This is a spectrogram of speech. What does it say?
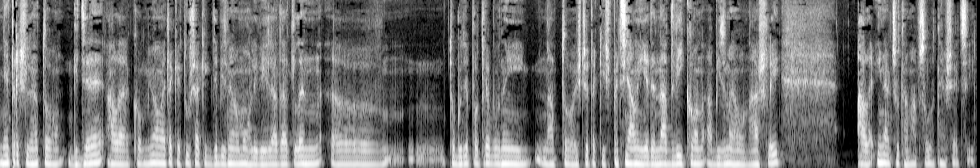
neprišli na to, kde, ale ako my máme také tušaky, kde by sme ho mohli vyhľadať, len uh, to bude potrebný na to ešte taký špeciálny jeden nadvýkon, aby sme ho našli. Ale ináč sú tam absolútne všetci.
